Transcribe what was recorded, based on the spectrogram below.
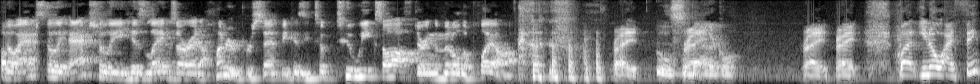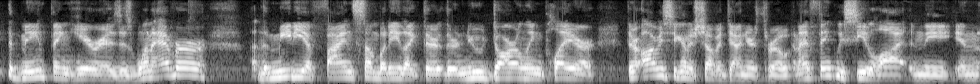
no, actually, actually, his legs are at hundred percent because he took two weeks off during the middle of the playoffs. right, a little sabbatical. Right. Right, right. But you know, I think the main thing here is is whenever the media finds somebody like their their new darling player, they're obviously going to shove it down your throat. And I think we see it a lot in the in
